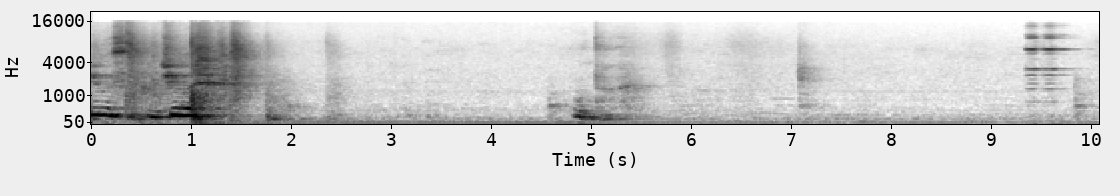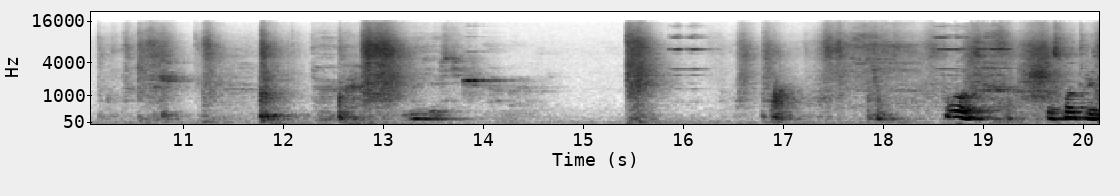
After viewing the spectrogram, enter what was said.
Включилось, включилось. Вот так. Так, есть. Вот, посмотрите.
